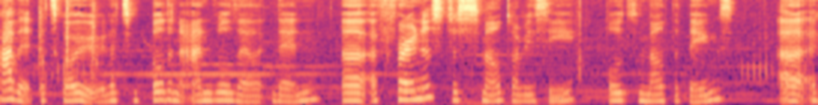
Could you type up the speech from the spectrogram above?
have it. Let's go. Let's build an anvil there, then. Uh, a furnace to smelt, obviously. Or to melt the things. Uh,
